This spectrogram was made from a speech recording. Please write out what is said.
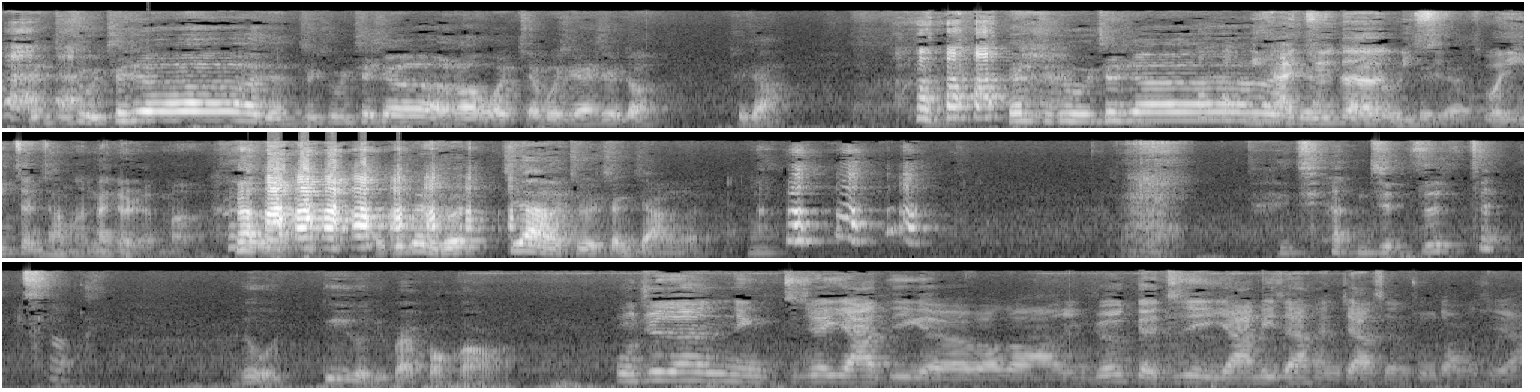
道？天竺鼠车车，天竺鼠车车。”然后我全部时间睡着睡觉。天竺鼠车车，你还觉得你是唯一正常的那个人吗？我就跟你说，这样就是正常了。这样就是正常。反正我第一个礼拜报告啊，我觉得你直接压低给他报告啊，你就给自己压力，在寒假生出东西啊。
